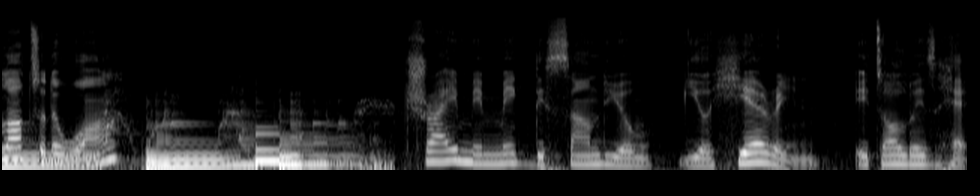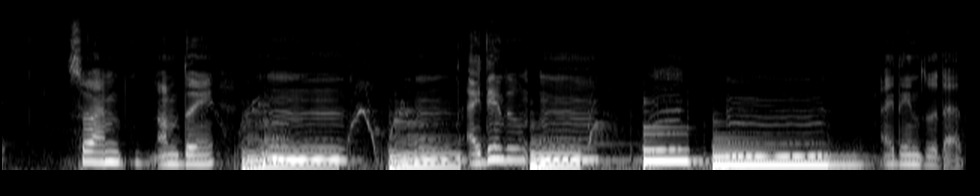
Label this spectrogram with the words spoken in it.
slot to the one try mimic the sound you're you're hearing. It always help. So i'm i'm doing mm, mm. i didn't do mm, mm, mm. i didn't do that.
